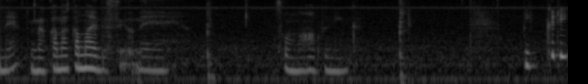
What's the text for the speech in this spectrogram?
ねなかなかないですよね。そんなハプニング。びっくり。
